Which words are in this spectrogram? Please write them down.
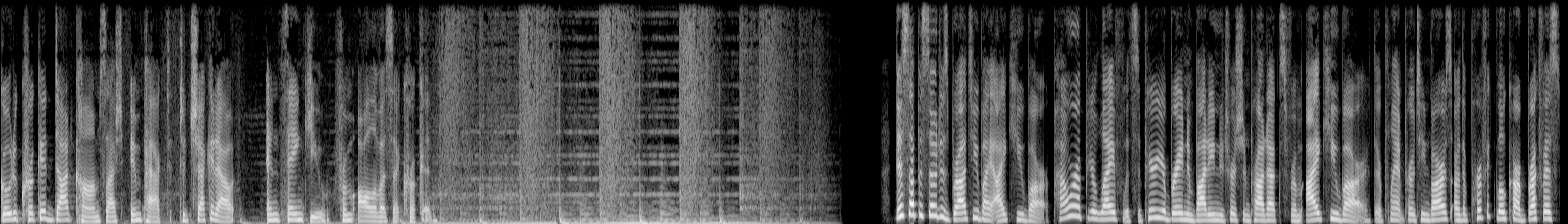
Go to crooked.com slash impact to check it out. And thank you from all of us at Crooked. This episode is brought to you by IQ Bar. Power up your life with superior brain and body nutrition products from IQ Bar. Their plant protein bars are the perfect low carb breakfast.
